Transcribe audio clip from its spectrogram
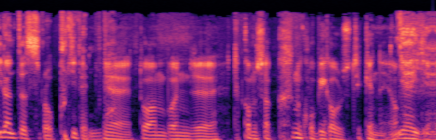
이런 뜻으로 풀이됩니다. 예, 또 한 번 이제 특검사 큰 고비가 올 수도 있겠네요. 예, 예.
